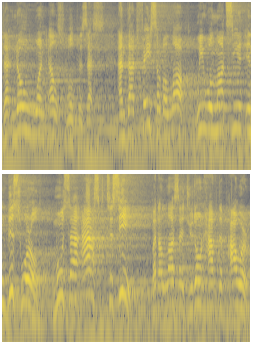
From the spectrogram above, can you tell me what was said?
that no one else will possess. And that face of Allah, we will not see it in this world. Musa asked to see, but Allah said, You don't have the power.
